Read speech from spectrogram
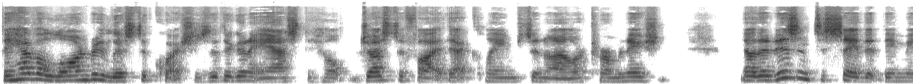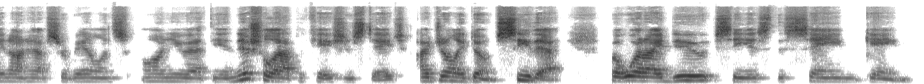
They have a laundry list of questions that they're going to ask to help justify that claims denial or termination. Now, that isn't to say that they may not have surveillance on you at the initial application stage. I generally don't see that. But what I do see is the same game.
